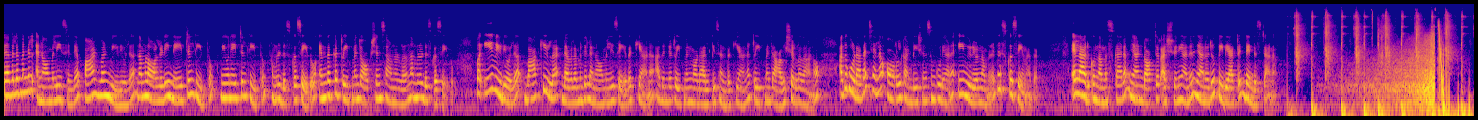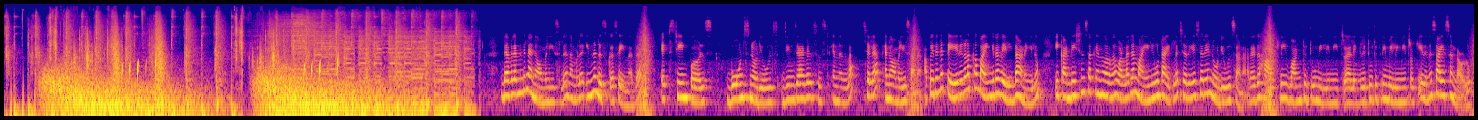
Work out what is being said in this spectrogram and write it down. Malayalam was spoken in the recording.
ഡെവലപ്മെന്റൽ അനോമലീസിന്റെ പാർട്ട് വൺ വീഡിയോയിൽ നമ്മൾ ഓൾറെഡി നേറ്റൽ ടീത്തും നിയോനേറ്റൽ ടീത്തും നമ്മൾ ഡിസ്കസ് ചെയ്തു. എന്തൊക്കെ ട്രീറ്റ്മെന്റ് ഓപ്ഷൻസ് ആണുള്ളത് നമ്മൾ ഡിസ്കസ് ചെയ്തു. അപ്പോൾ ഈ വീഡിയോയിൽ ബാക്കിയുള്ള ഡെവലപ്മെന്റൽ അനോമലീസ് ഏതൊക്കെയാണ് അതിന്റെ ട്രീറ്റ്മെന്റ് മൊഡാലിറ്റീസ് എന്തൊക്കെയാണ് ട്രീറ്റ്മെന്റ് ആവശ്യമുള്ളതാണോ അതുകൂടാതെ ചില ഓറൽ കണ്ടീഷൻസും കൂടിയാണ് ഈ വീഡിയോയിൽ നമ്മൾ ഡിസ്കസ് ചെയ്യുന്നത്. എല്ലാവർക്കും നമസ്കാരം. ഞാൻ ഡോക്ടർ അശ്വിനി അനിൽ. ഞാനൊരു പീഡിയാട്രിക് ഡെന്റിസ്റ്റാണ് ഡെവലപ്മെന്റൽ അനോമലീസിൽ നമ്മൾ ഇന്ന് ഡിസ്കസ് ചെയ്യുന്നത് Epstein pearls Bohn's nodules gingival cyst എന്നുള്ള ചില അനോമലീസ് ആണ്. അപ്പോൾ ഇതിന്റെ പേരുകളൊക്കെ ഭയങ്കര വലുതാണെങ്കിലും ഈ കണ്ടീഷൻസ് ഒക്കെ എന്ന് പറഞ്ഞാൽ വളരെ മൈന്യൂട്ട് ആയിട്ടുള്ള ചെറിയ ചെറിയ നൊഡ്യൂൾസ് ആണ്. അതായത് hardly one two two millimetre അല്ലെങ്കിൽ ടു ടു ത്രീ മില്ലിമീറ്റർ ഒക്കെ ഇതിന് സൈസ് ഉണ്ടാവുള്ളൂ.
